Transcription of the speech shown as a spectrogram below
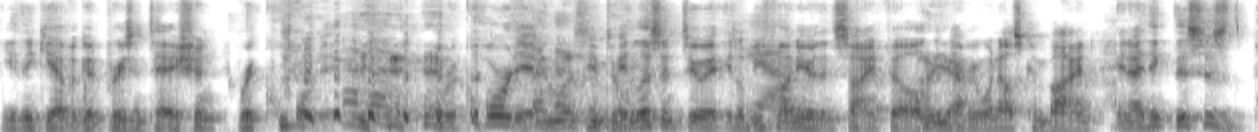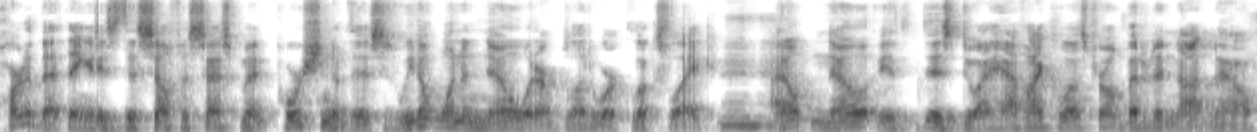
you think you have a good presentation. Record it. Record it And listen to and it. listen to it. It'll be funnier than Seinfeld Oh, and yeah. everyone else combined. And I think this is part of that thing is the self assessment portion of this is we don't want to know what our blood work looks like. Mhm. I don't know is, is do I have high cholesterol? Better to not know,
